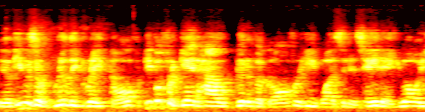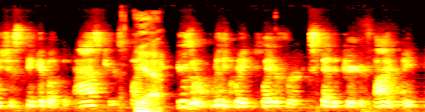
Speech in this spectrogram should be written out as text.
You know, he was a really great golfer. People forget how good of a golfer he was in his heyday. You always just think about the Masters, but Yeah. he was a really great player for an extended period of time, right?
